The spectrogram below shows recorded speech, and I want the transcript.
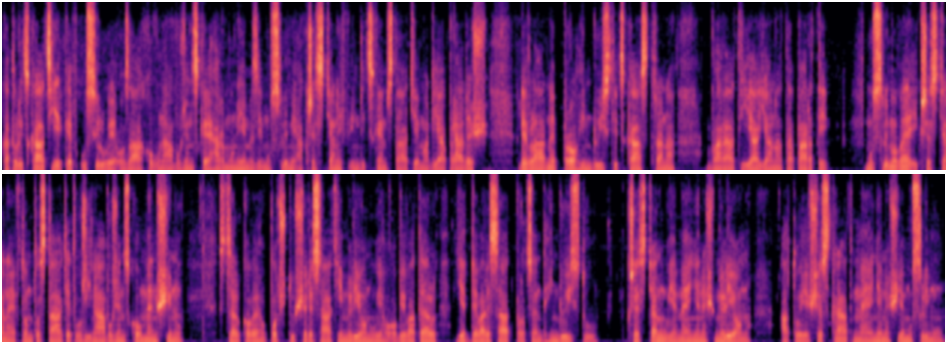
Katolická církev usiluje o záchovu náboženské harmonie mezi muslimy a křesťany v indickém státě Madhya Pradesh, kde vládne prohinduistická strana Bharatiya Janata Party. Muslimové i křesťané v tomto státě tvoří náboženskou menšinu, z celkového počtu 60 milionů jeho obyvatel je 90% hinduistů. Křesťanů je méně než milion, a to je šestkrát méně než je muslimů.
